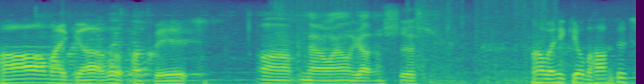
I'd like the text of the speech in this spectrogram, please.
Oh my god, what a punk bitch. Um, no, I only got an assist. Oh, but he killed the hostage?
